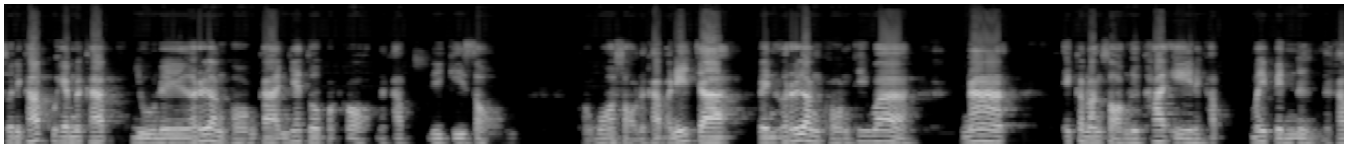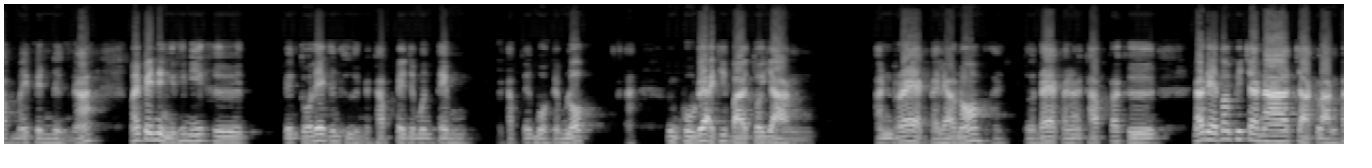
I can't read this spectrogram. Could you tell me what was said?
สวัสดีครับครูเอ็มนะครับ อยู่ในเรื่องของการแยกตัวประกอบนะครับดีกรีสองของมสองนะครับ อันนี้จะเป็นเรื่องของที่ว่าหน้า x กำลังสองหรือค่า a นะครับ ไม่เป็นหนึ่งนะครับ ไม่เป็นหนึ่งนะ ไม่เป็นหนึ่งในที่นี้คือเป็นตัวเลขอื่นๆนะครับ เป็นจำนวนเต็มนะครับเป็นบวกเต็มลบคุณครูได้อธิบายตัวอย่างอันแรกไปแล้วเนาะตัวแรกไปนะครับ ก็คือ นักเรียนต้องพิจารณาจากหลังไป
